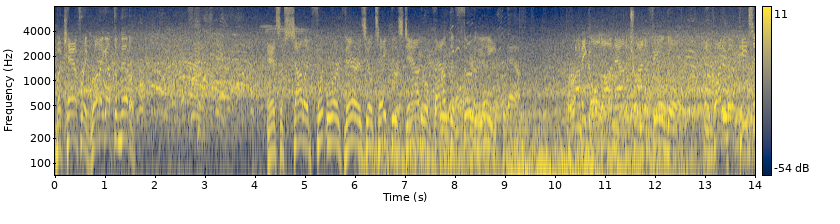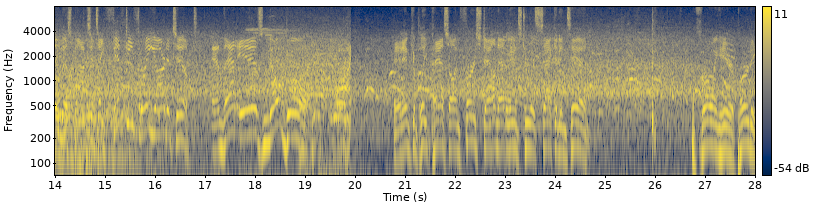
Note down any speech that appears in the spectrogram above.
McCaffrey running up the middle. And some solid footwork there as he'll take this down to about the 38. Down. Robbie Gould on now to try the field goal. And quite a bit of pizza in this box. It's a 53-yard attempt. And that is no good. An incomplete pass on first down. That leads to a second and 10. Throwing here, Purdy.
